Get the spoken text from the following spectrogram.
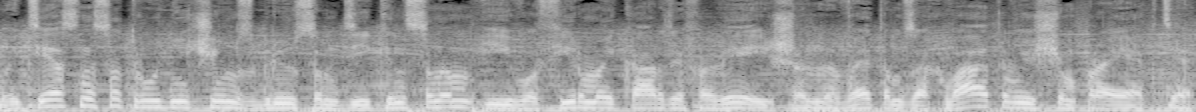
«Мы тесно сотрудничаем с Брюсом Диккенсоном и его фирмой Cardiff Aviation в этом захватывающем проекте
